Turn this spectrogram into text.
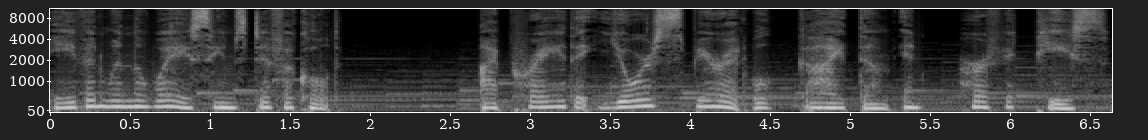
Even when the way seems difficult, I pray that your Spirit will guide them in perfect peace.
